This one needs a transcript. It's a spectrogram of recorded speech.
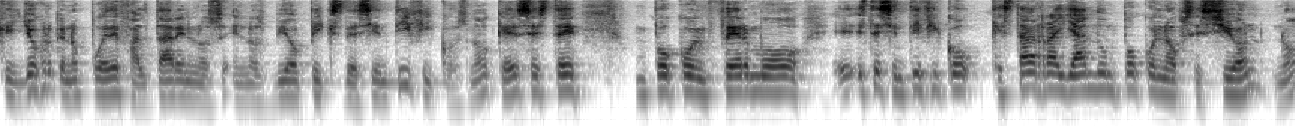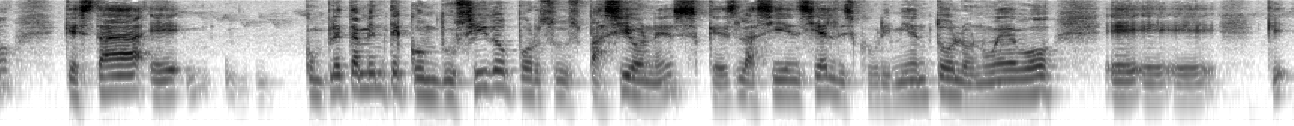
que yo creo que no puede faltar en los, en los biopics de científicos, ¿no? Que es este un poco enfermo, eh, este científico que está rayando un poco en la obsesión, ¿no? Que está eh, completamente conducido por sus pasiones, que es la ciencia, el descubrimiento, lo nuevo. eh, que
